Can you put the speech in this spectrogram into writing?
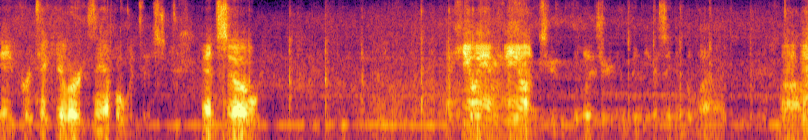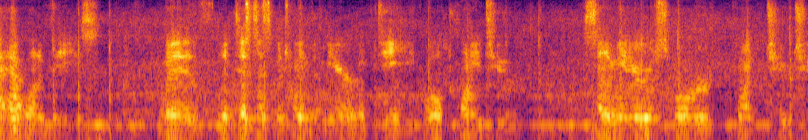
a particular example with this. And so, a helium neon tube, the laser you've been using in the lab, uh, I have one of these with the distance between the mirror of d equal 22 centimeters or 0.22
